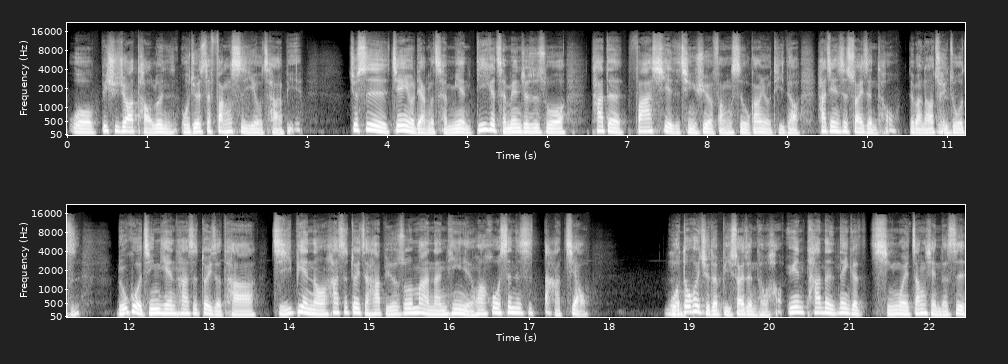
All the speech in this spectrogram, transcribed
我必须就要讨论，我觉得是方式也有差别。就是今天有两个层面，第一个层面就是说他的发泄的情绪的方式，我刚刚有提到，他今天是摔枕头，对吧？然后捶桌子。如果今天他是对着他，即便哦，他是对着他，比如说骂难听一点的话，或甚至是大叫，我都会觉得比摔枕头好，因为他的那个行为彰显的是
